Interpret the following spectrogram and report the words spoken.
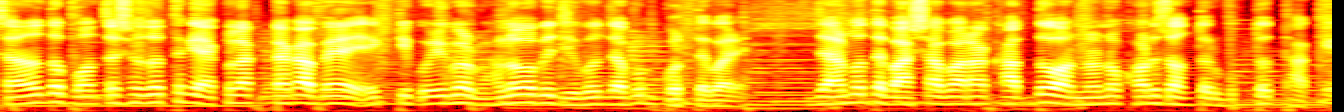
সাধারণত পঞ্চাশ হাজার থেকে এক লাখ টাকা ব্যয় একটি পরিবার ভালোভাবে জীবনযাপন করতে পারে, যার মধ্যে বাসা ভাড়া, খাদ্য অন্যান্য খরচ অন্তর্ভুক্ত থাকে।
